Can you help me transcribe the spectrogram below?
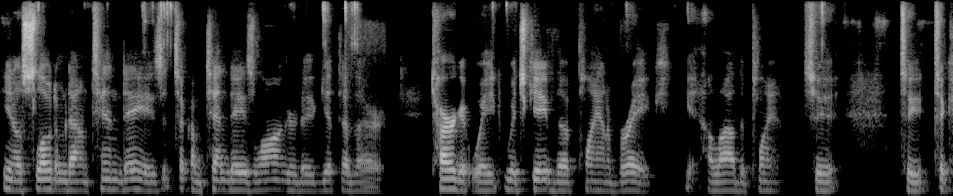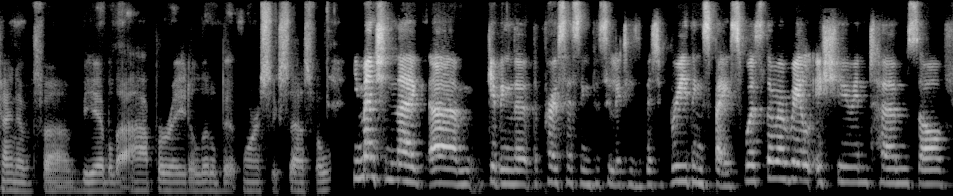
you know slowed them down 10 days. It took them 10 days longer to get to their target weight which gave the plant a break it allowed the plant to to to kind of uh, be able to operate a little bit more successful. You mentioned there um, giving the, the processing facilities a bit of breathing space. Was there a real issue in terms of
